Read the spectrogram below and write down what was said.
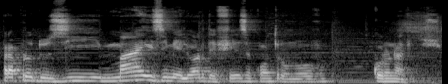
para produzir mais e melhor defesa contra o novo coronavírus.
